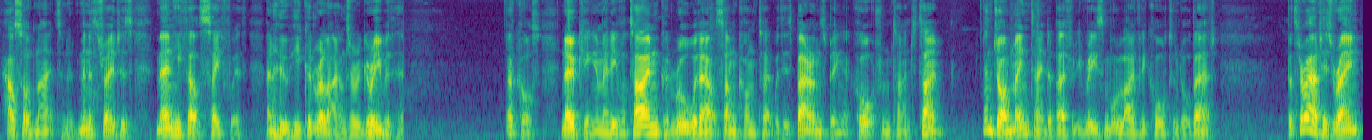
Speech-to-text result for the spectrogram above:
household knights, and administrators, men he felt safe with, and who he could rely on to agree with him. Of course, no king in medieval time could rule without some contact with his barons being at court from time to time, and John maintained a perfectly reasonable, lively court and all that. But throughout his reign,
